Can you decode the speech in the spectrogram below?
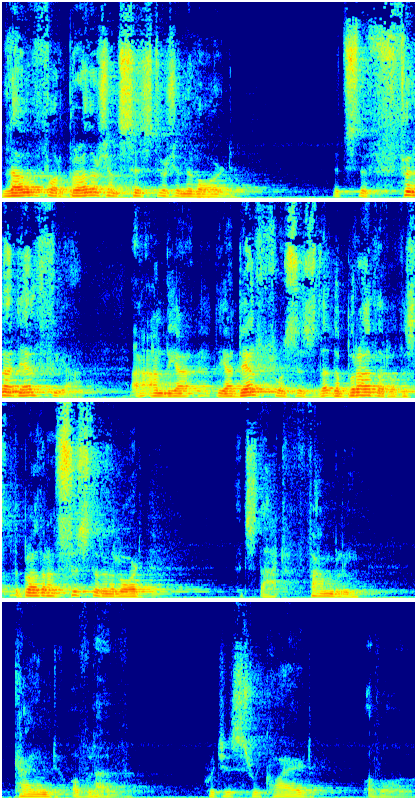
love for brothers and sisters in the Lord. It's the Philadelphia. And the, uh, the Adelphos is the, the brother, the, the brother and sister in the Lord. It's that family kind of love which is required of all.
